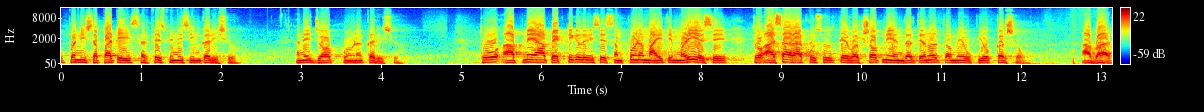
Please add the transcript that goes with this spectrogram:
ઉપરની સપાટી સરફેસ ફિનિશિંગ કરીશું અને જોબ પૂર્ણ કરીશું. તો આપને આ પ્રેક્ટિકલ વિશે સંપૂર્ણ માહિતી મળી હશે. તો આશા રાખું છું કે વર્કશોપની અંદર તેનો તમે ઉપયોગ કરશો. આભાર.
